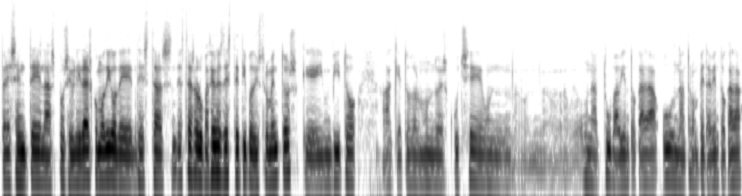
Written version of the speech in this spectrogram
presente las posibilidades, como digo, de, estas, de estas agrupaciones, de este tipo de instrumentos que invito a que todo el mundo escuche una tuba bien tocada, una trompeta bien tocada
